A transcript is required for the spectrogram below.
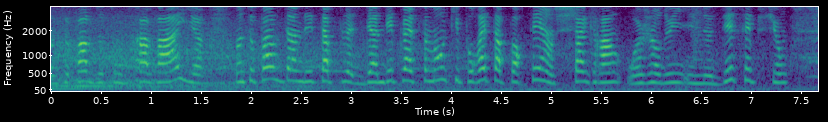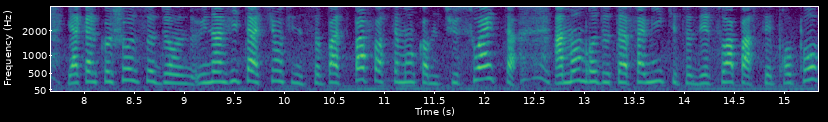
on te parle de ton travail, on te parle d'un déplacement qui pourrait t'apporter un chagrin. Aujourd'hui, une déception il y a quelque chose, une invitation qui ne se passe pas forcément comme tu souhaites, un membre de ta famille qui te déçoit par ses propos,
